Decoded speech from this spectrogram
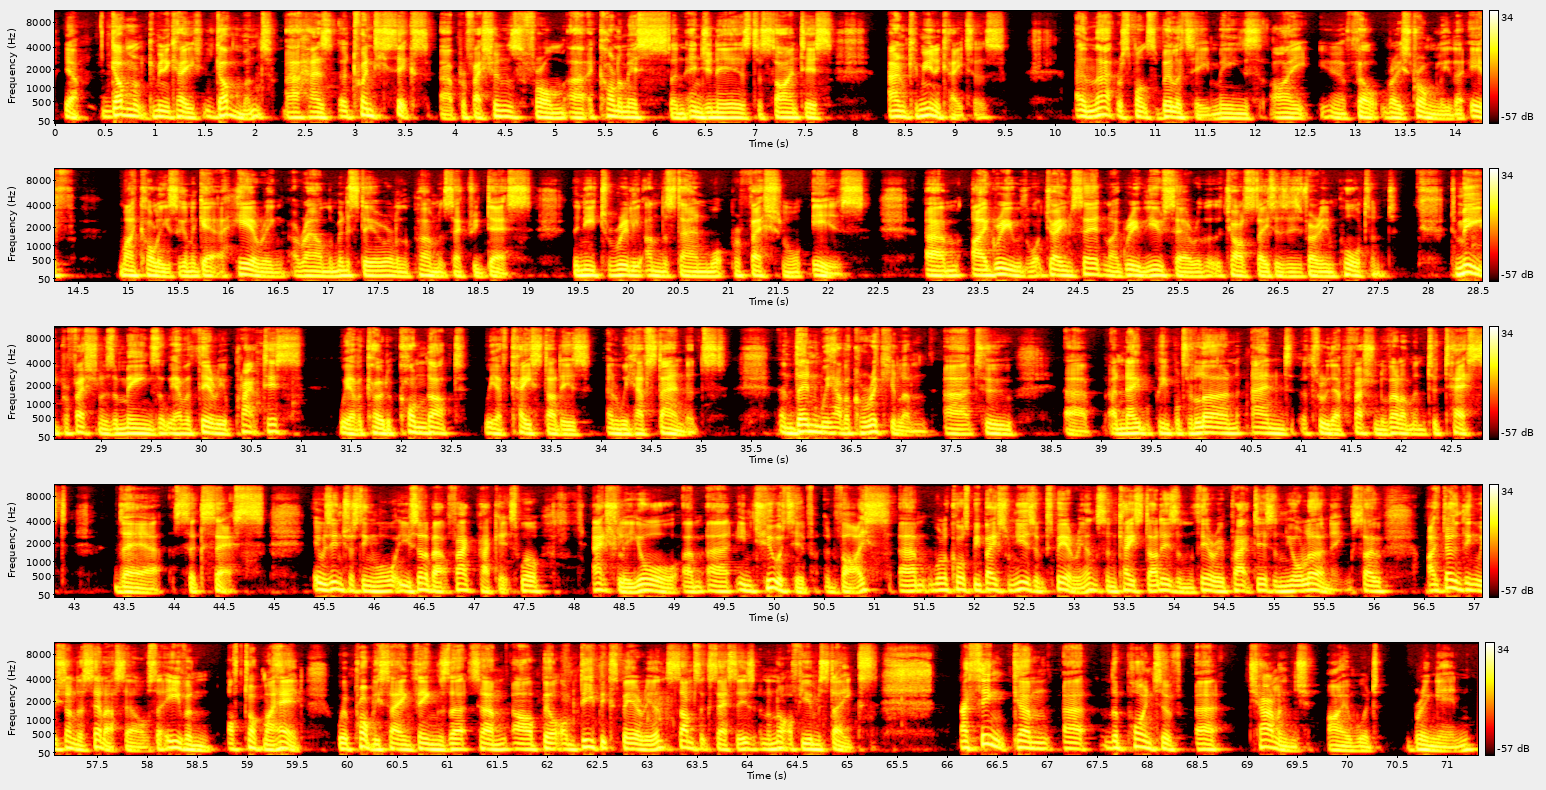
Yeah, government communication. Government uh, has uh, 26 uh, professions, from uh, economists and engineers to scientists and communicators, and that responsibility means I you know, felt very strongly that if my colleagues are going to get a hearing around the ministerial and the permanent secretary desks, they need to really understand what professional is. Um, I agree with what James said, and I agree with you, Sarah, that the charter status is very important. To me, professionalism means that we have a theory of practice, we have a code of conduct, we have case studies, and we have standards. And then we have a curriculum uh, to uh, enable people to learn and through their professional development to test their success. It was interesting what you said about fag packets. Well, actually, your um, uh, intuitive advice um, will, of course, be based on years of experience and case studies and the theory of practice and your learning. So I don't think we should undersell ourselves that even off the top of my head, we're probably saying things that um, are built on deep experience, some successes, and not a few mistakes. I think um, uh, the point of uh, challenge I would bring in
